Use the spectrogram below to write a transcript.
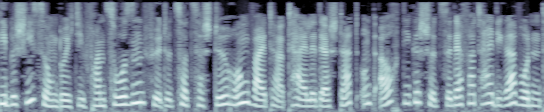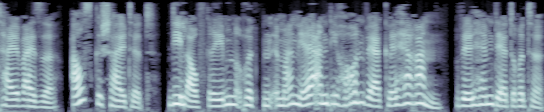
Die Beschießung durch die Franzosen führte zur Zerstörung weiter Teile der Stadt und auch die Geschütze der Verteidiger wurden teilweise ausgeschaltet. Die Laufgräben rückten immer näher an die Hornwerke heran. Wilhelm III.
